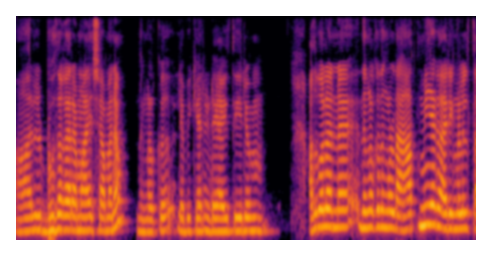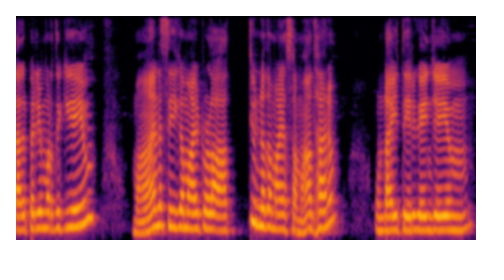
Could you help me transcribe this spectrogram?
അത്ഭുതകരമായ ശമനം നിങ്ങൾക്ക് ലഭിക്കാനിടയായിത്തീരും അതുപോലെ തന്നെ നിങ്ങൾക്ക് നിങ്ങളുടെ ആത്മീയ കാര്യങ്ങളിൽ താല്പര്യം വർദ്ധിക്കുകയും മാനസികമായിട്ടുള്ള അത്യുന്നതമായ സമാധാനം ഉണ്ടായിത്തീരുകയും ചെയ്യും.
